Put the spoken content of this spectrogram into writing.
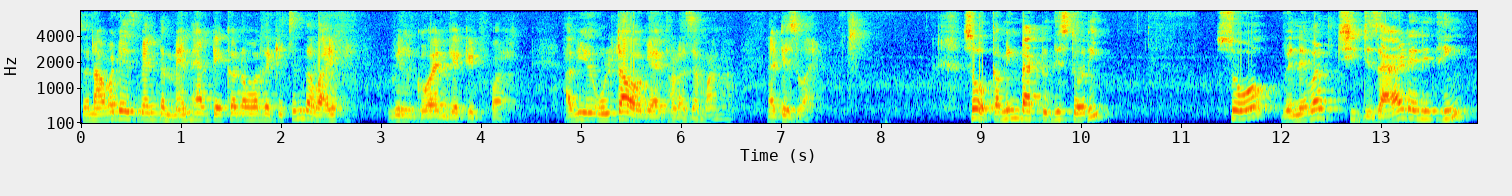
सो नाउ वट इज वेन द मैन हैव टेकन ओवर द किचन द वाइफ विल गो एंड गेट इट फॉर अभी उल्टा हो गया है थोड़ा ज़माना दैट इज़ वाई So, coming back to this story. So, whenever she desired anything,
